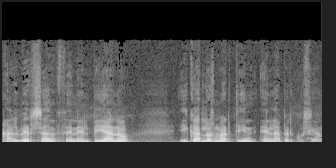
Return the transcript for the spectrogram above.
Albert Sanz en el piano y Carlos Martín en la percusión.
